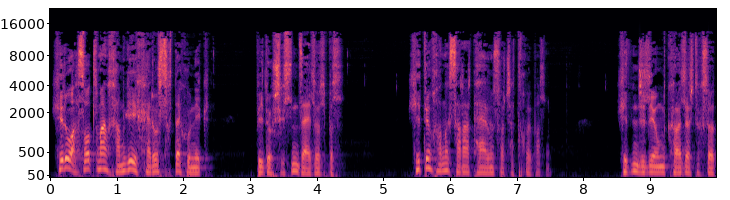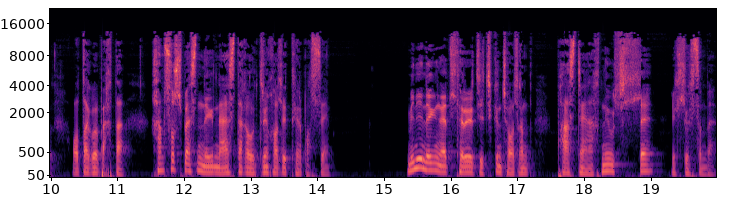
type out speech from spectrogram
Хэрв асуудал маань хамгийн их хариуцлагатай хүнийг бид өвшгөлн зайлуулбал хэдэн хоног сараар тайван сууж чадахгүй болно. Хэдэн жилийн өмнө коллеж төгсөөд удаагүй байхдаа хамсурч байсан нэг найстайгаа өдрийн хоол идэхээр болсон юм. Миний нэгэн адил тэрээр жижигхэн чуулганд пастын анхны үйлчлэлээ эхлүүлсэн байв.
